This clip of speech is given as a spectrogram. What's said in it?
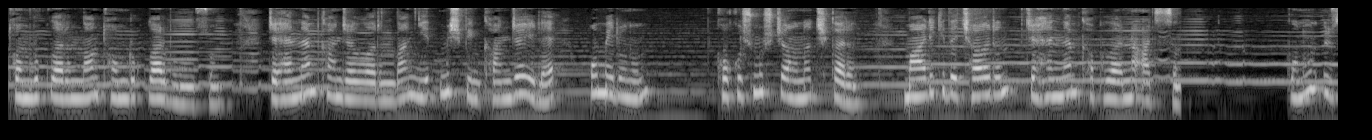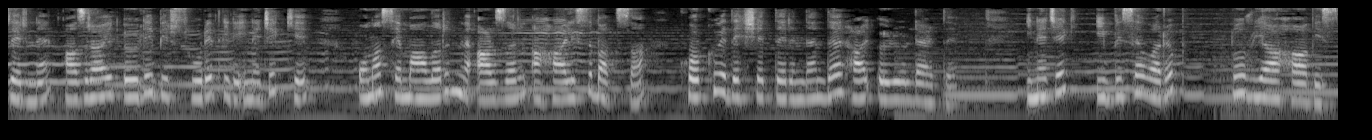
tomruklarından tomruklar bulunsun. Cehennem kancalarından 70 bin kanca ile o melunun kokuşmuş canını çıkarın. Malik'i de çağırın, cehennem kapılarını açsın. Bunun üzerine Azrail öyle bir suret ile inecek ki ona semaların ve arzların ahalisi baksa korku ve dehşetlerinden derhal ölürlerdi. İnecek iblise varıp dur ya habis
